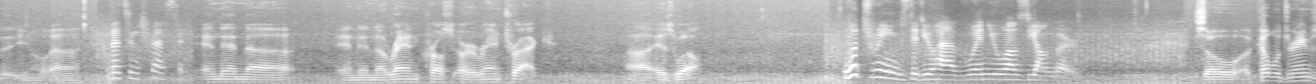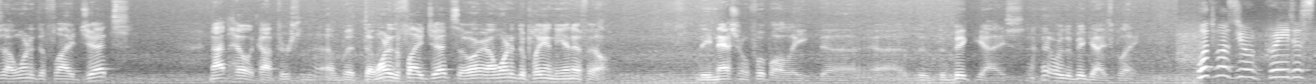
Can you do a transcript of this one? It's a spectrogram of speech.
you know. Uh, That's interesting. And then uh, and then uh, ran cross or ran track as well. What dreams did you have when you was younger? So a couple dreams. I wanted to fly jets, not helicopters, but I wanted to fly jets, or I wanted to play in the NFL the National Football League, uh, uh, the, the big guys, or the big guys play. What was your greatest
